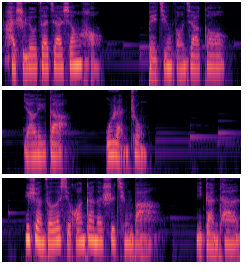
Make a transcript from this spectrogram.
还是留在家乡好。北京房价高，压力大，污染重。你选择了喜欢干的事情吧，你感叹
